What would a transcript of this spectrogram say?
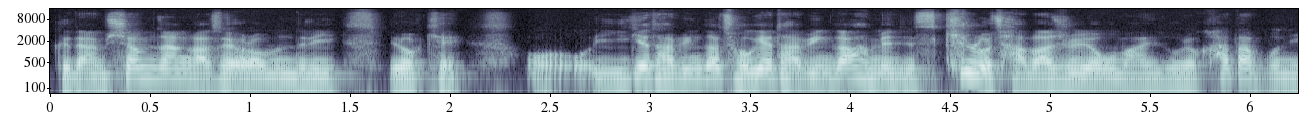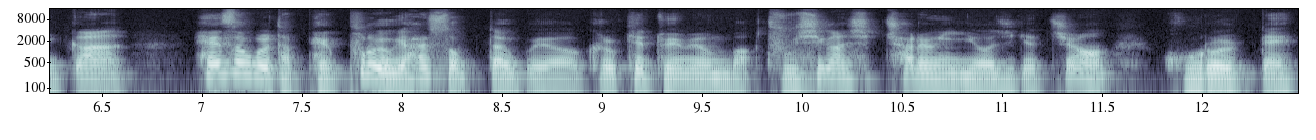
그 다음 시험장 가서 여러분들이 이렇게 어, 이게 답인가 저게 답인가 하면 이제 스킬로 잡아주려고 많이 노력하다 보니까 해석을 다 100% 여기 할 수 없다고요. 그렇게 되면 막 2시간씩 촬영이 이어지겠죠. 그럴 때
